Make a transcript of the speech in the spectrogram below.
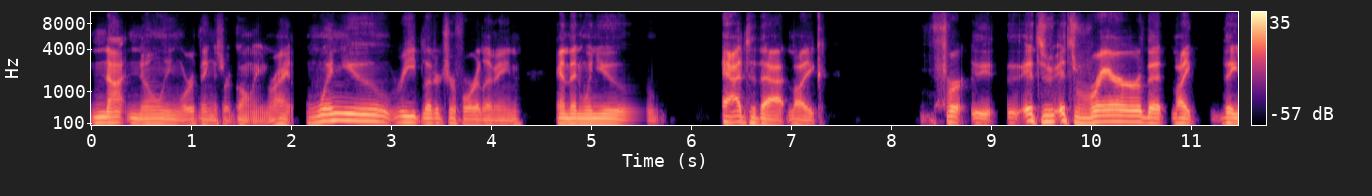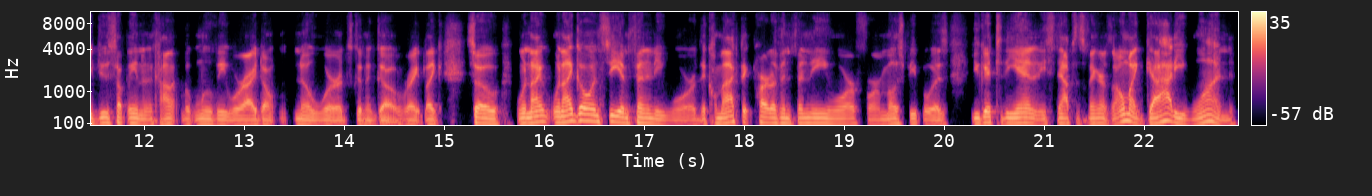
not knowing where things are going, right? When you read literature for a living and then when you add to that like for it's it's rare that like they do something in a comic book movie where I don't know where it's going to go, right? Like so when I when I go and see Infinity War, the climactic part of Infinity War for most people is you get to the end and he snaps his fingers, oh my god, he won.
